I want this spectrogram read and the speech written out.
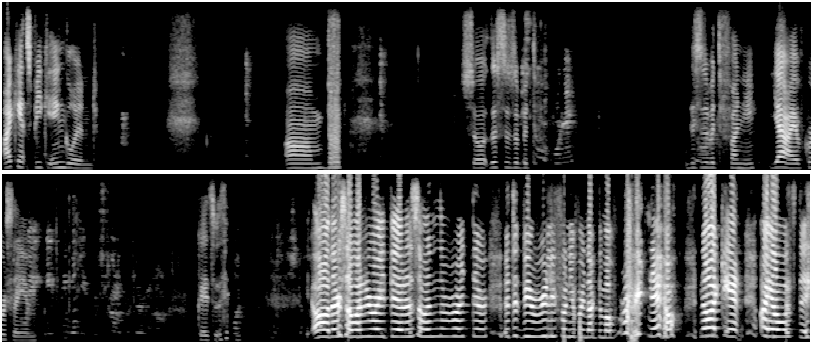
I can't speak England. Um. So this is a bit. This is a bit funny. Yeah, I, of course I am. Wait, you- people keep push- trying to push everyone off. Okay, so. What? People just- Oh, there's someone right there. There's someone right there. It would be really funny if I knocked them off right now. No, I can't. I almost did.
